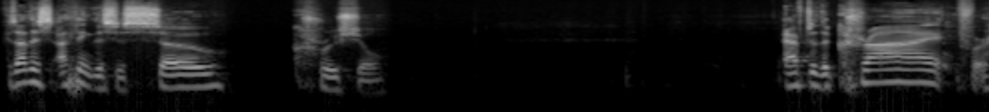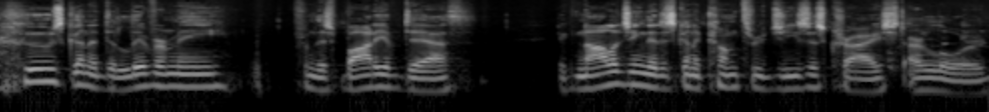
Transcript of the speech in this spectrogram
because I, this, I think this is so crucial. After the cry for who's going to deliver me from this body of death, acknowledging that it's going to come through Jesus Christ, our Lord,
